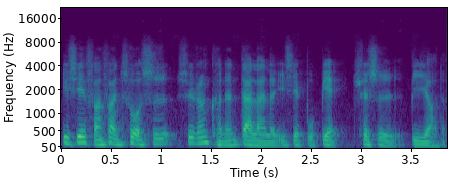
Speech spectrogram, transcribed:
一些防范措施虽然可能带来了一些不便，却是必要的。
